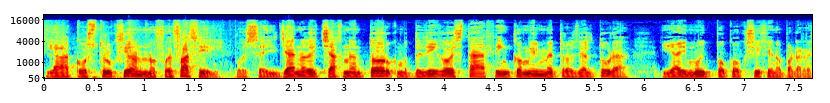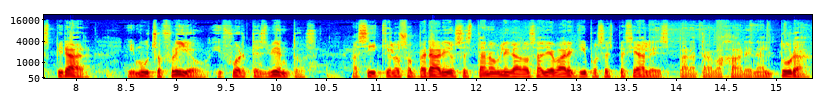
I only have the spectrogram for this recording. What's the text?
La construcción no fue fácil, pues el llano de Chagnantor, como te digo, está a 5.000 metros de altura y hay muy poco oxígeno para respirar, y mucho frío y fuertes vientos, así que los operarios están obligados a llevar equipos especiales para trabajar en altura.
